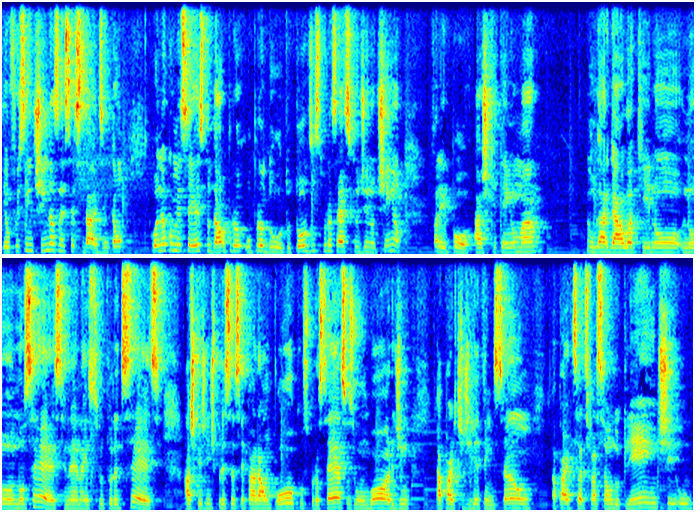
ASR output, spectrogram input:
eu fui sentindo as necessidades. Então, quando eu comecei a estudar o, pro, o produto, todos os processos que o Dino tinha, falei, pô, acho que tem uma um gargalo aqui no, no, no, CS, né, na estrutura de CS. Acho que a gente precisa separar um pouco os processos, o onboarding, a parte de retenção, a parte de satisfação do cliente, o,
